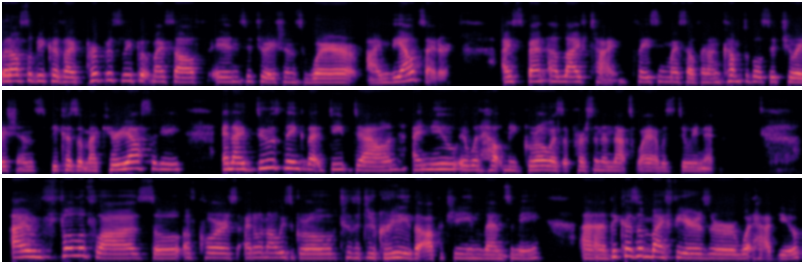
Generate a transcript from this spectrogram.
but also because I purposely put myself in situations where I'm the outsider. I spent a lifetime placing myself in uncomfortable situations because of my curiosity. And I do think that deep down, I knew it would help me grow as a person, and that's why I was doing it. I'm full of flaws, so of course, I don't always grow to the degree the opportunity lends me uh, because of my fears or what have you.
